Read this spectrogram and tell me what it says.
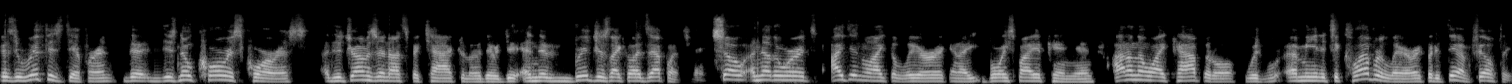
Because the riff is different. The, there's no chorus, chorus. The drums are not spectacular. They were, and the bridge is like Led Zeppelin to me. So, in other words, I didn't like the lyric, and I voiced my opinion. I don't know why Capitol would. I mean, it's a clever lyric, but it's damn filthy.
